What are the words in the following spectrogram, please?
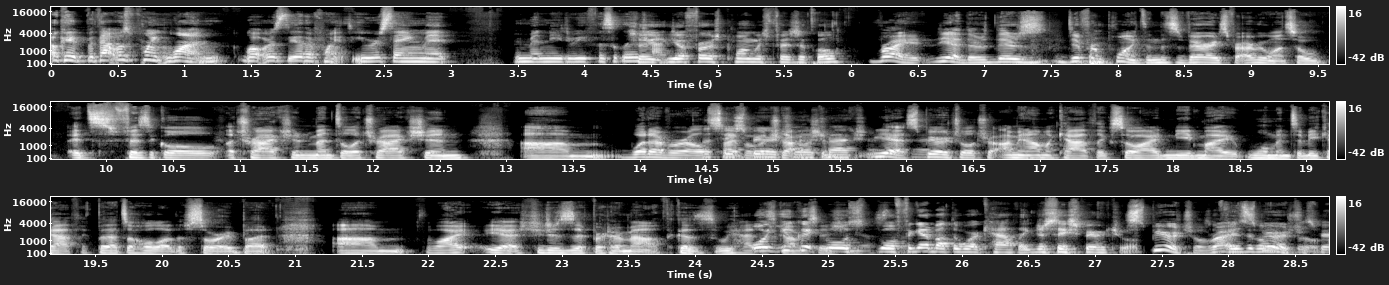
Okay, but that was point one. What was the other point? You were saying that men need to be physically So attractive. your first point was physical. Right. Yeah. There's there's different points, and this varies for everyone. So it's physical attraction, mental attraction, um, whatever else Let's say type of attraction. attraction. Yeah, Yeah. spiritual. Attra- I mean, I'm a Catholic, so I need my woman to be Catholic, but that's a whole other story. But um, why? Yeah, she just zippered her mouth because we had Well, this you could. conversation. Well, yesterday. well, forget about the word Catholic. Just say spiritual. spiritual, right? physical, Spiritual, spiritual.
